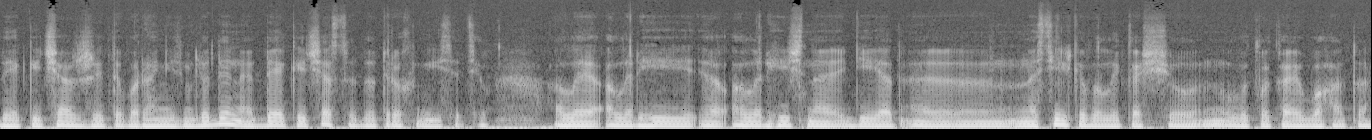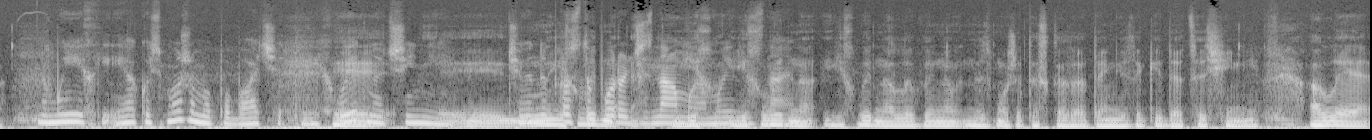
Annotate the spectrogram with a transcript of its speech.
деякий час жити в організмі людини, деякий час це до трьох місяців. Але алергії, е, алергічна дія е, настільки велика, що ну, викликає багато. Ну ми їх якось можемо побачити, їх видно чи ні? Е, Чи вони їх просто поруч з нами, їх, а ми не їх знаємо? видно, їх видно, але ви не, не зможете сказати, ані закида це чи ні. Але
